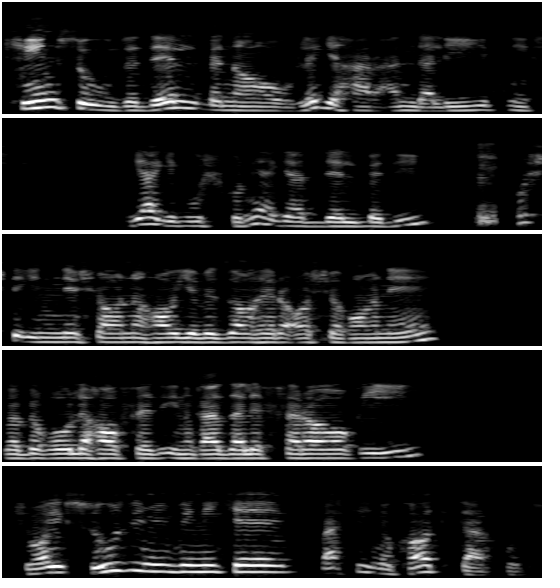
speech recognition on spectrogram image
کین سوز دل به ناله هر اندلیب نیست. یه اگه گوش کنی اگر دل بدی پشت این نشانه های به ظاهر عاشقانه و به قول حافظ این غزل فراقی شما یک سوزی می‌بینی که بسی نکاتی در خودش.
